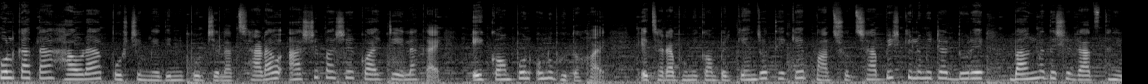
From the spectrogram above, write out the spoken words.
কলকাতা, হাওড়া, পশ্চিম মেদিনীপুর জেলা ছাড়াও আশেপাশের কয়েকটি এলাকায় এই কম্পন অনুভূত হয়। এছাড়া ভূমিকম্পের কেন্দ্র থেকে পাঁচশো ছাব্বিশ কিলোমিটার দূরে বাংলাদেশের রাজধানী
